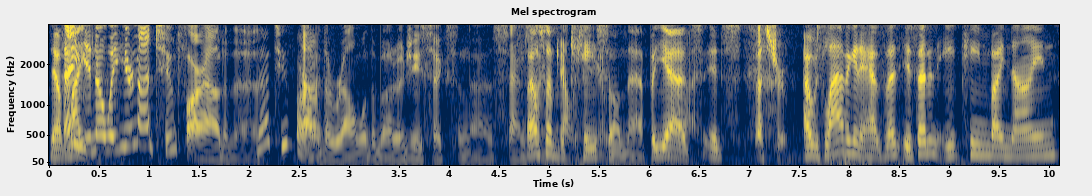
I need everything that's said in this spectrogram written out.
Now, Hey, my- you know what? You're not too far out of the Not too far out of the realm with the Moto G6 and the Samsung. I also have the case on that, but yeah, it's it's. That's true. I was laughing at it. Has that is that an 18 by 9?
